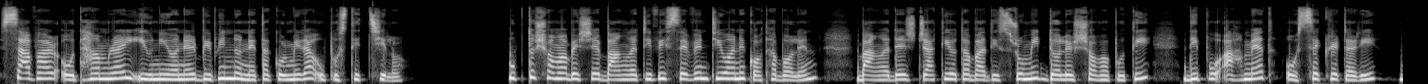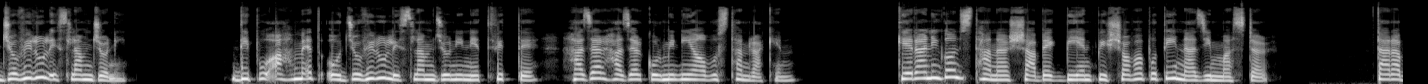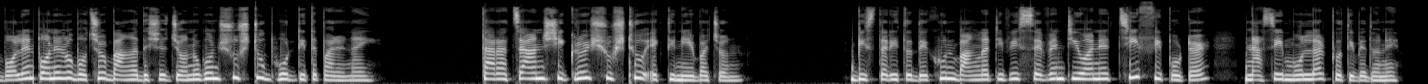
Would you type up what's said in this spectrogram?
সাভার ও ধামরাইল ইউনিয়নের বিভিন্ন নেতাকর্মীরা উপস্থিত ছিল। উক্ত সমাবেশে বাংলা টিভি সেভেন্টি ওয়ানে কথা বলেন বাংলাদেশ জাতীয়তাবাদী শ্রমিক দলের সভাপতি দীপু আহমেদ ও সেক্রেটারি জহিরুল ইসলাম জনি। দীপু আহমেদ ও জহিরুল ইসলাম জনি নেতৃত্বে হাজার হাজার কর্মী নিয়ে অবস্থান রাখেন। কেরানীগঞ্জ থানার সাবেক বিএনপির সভাপতি নাজিম মাস্টার। তারা বলেন, পনেরো বছর বাংলাদেশের জনগণ সুষ্ঠু ভোট দিতে পারে নাই। তারা চান শীঘ্রই সুষ্ঠু একটি নির্বাচন। বিস্তারিত দেখুন বাংলা টিভি সেভেন্টি ওয়ানের চিফ রিপোর্টার নাসি মোল্লার প্রতিবেদনে।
